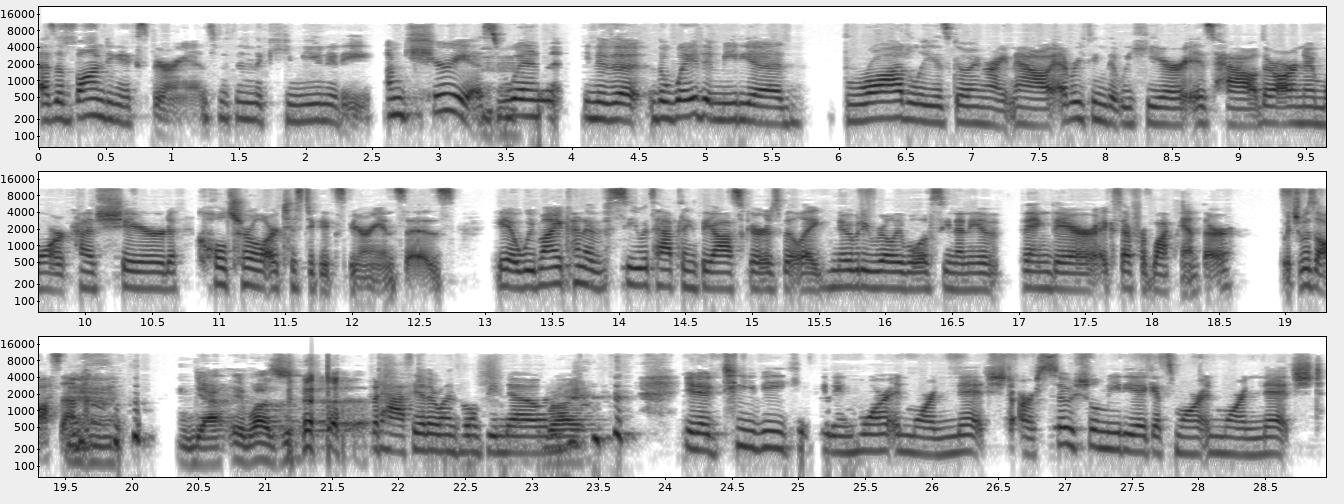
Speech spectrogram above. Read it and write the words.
as a bonding experience within the community. I'm curious mm-hmm. when you know the the way that media broadly is going right now, everything that we hear is how there are no more kind of shared cultural artistic experiences you know, we might kind of see what's happening at the Oscars, but like nobody really will have seen anything there except for Black Panther, which was awesome. Mm-hmm. yeah, it was. but half the other ones won't be known. Right. you know, TV keeps getting more and more niched. Our social media gets more and more niched.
